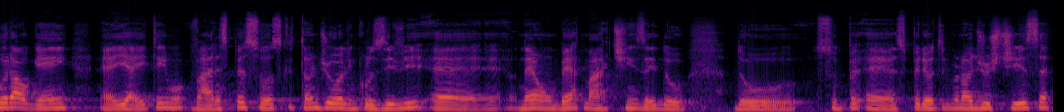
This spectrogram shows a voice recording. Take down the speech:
por alguém, é, e aí tem várias pessoas que estão de olho, inclusive é, né, Humberto Martins aí do, do Super, é, Superior Tribunal de Justiça,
